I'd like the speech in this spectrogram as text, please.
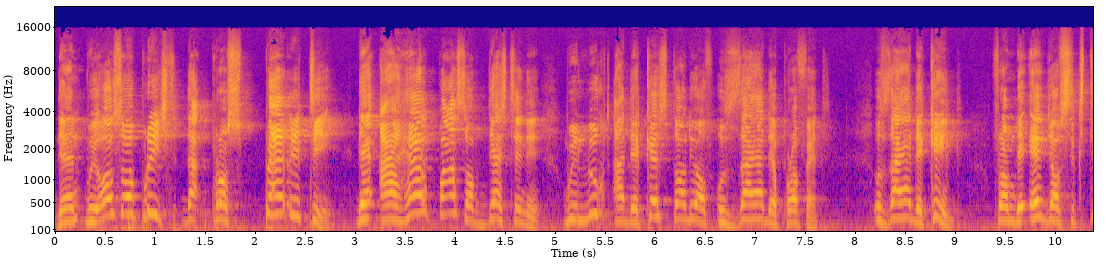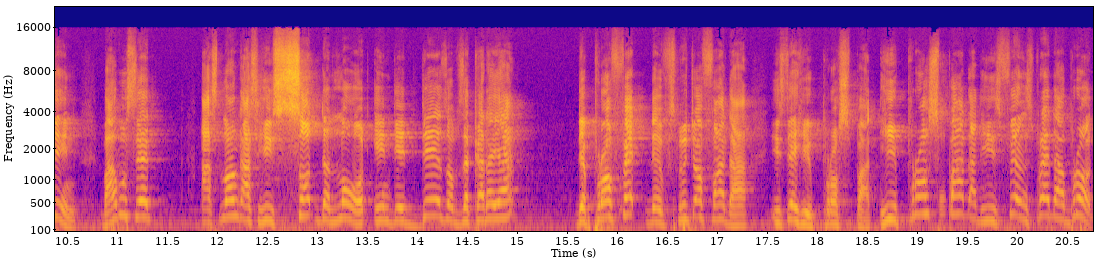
Then we also preached that prosperity, they are helpers of destiny. We looked at the case study of Uzziah the prophet, Uzziah the king, from the age of 16. Bible said, as long as he sought the Lord in the days of Zechariah, the prophet, the spiritual father, he said he prospered. He prospered that his fame spread abroad.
